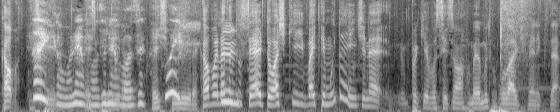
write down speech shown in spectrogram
Calma. Ai, calma, nervosa, nervosa. Respira. Calma, vai dar tudo certo. Eu acho que vai ter muita gente, né? Porque vocês são uma família muito popular de Fênix, né?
